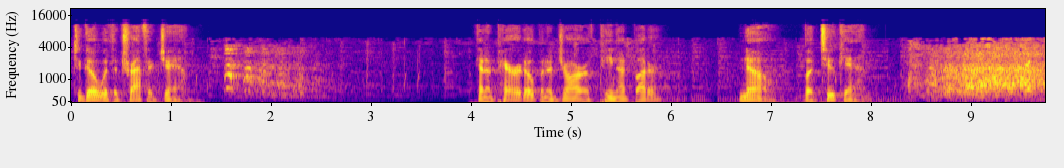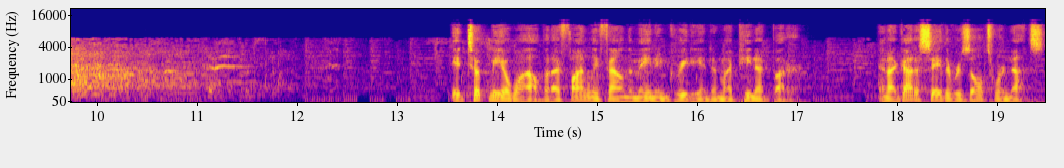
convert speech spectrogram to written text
To go with the traffic jam. Can a parrot open a jar of peanut butter? No, but two can. It took me a while, but I finally found the main ingredient in my peanut butter. And I gotta say, the results were nuts.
